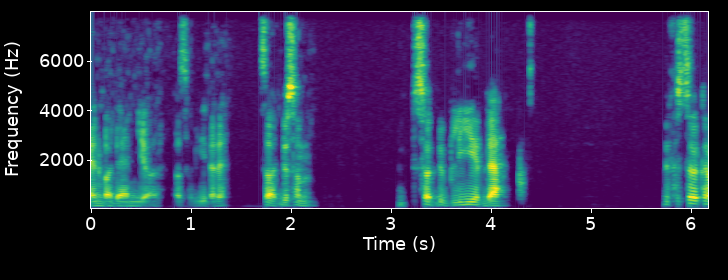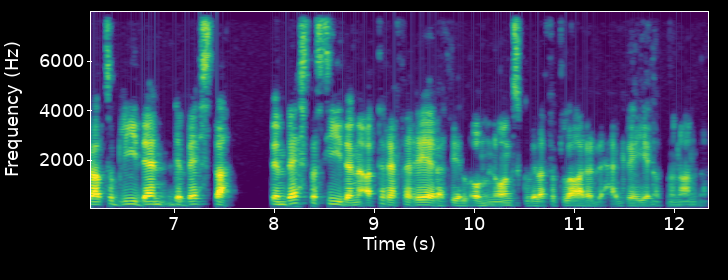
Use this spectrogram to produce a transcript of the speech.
än vad den gör och så vidare. Så att du, som, så att du blir det. Du försöker alltså bli den, det bästa, den bästa sidan att referera till om någon skulle vilja förklara den här grejen åt någon annan.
